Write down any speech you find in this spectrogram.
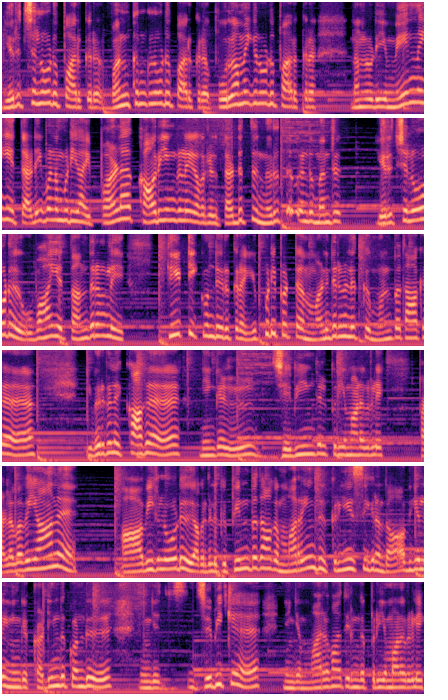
எரிச்சலோடு பார்க்கிற வன்கண்களோடு பார்க்கிற பொறாமைகளோடு பார்க்கிற நம்மளுடைய மேன்மையை தடை பண்ண முடியாய் பல காரியங்களை அவர்கள் தடுத்து நிறுத்த வேண்டும் என்று எரிச்சலோடு உபாய தந்திரங்களை தீட்டிக் கொண்டு இருக்கிற இப்படிப்பட்ட மனிதர்களுக்கு முன்பதாக இவர்களுக்காக நீங்கள் ஜெபியுங்கள் பிரியமானவர்களே. பல வகையான ஆவிகளோடு அவர்களுக்கு பின்பதாக மறைந்து கிரியை செய்கிற அந்த ஆவிகளை நீங்கள் கடிந்து கொண்டு நீங்கள் ஜெபிக்க நீங்கள் மறவாதிருங்க பிரியமானவர்களே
